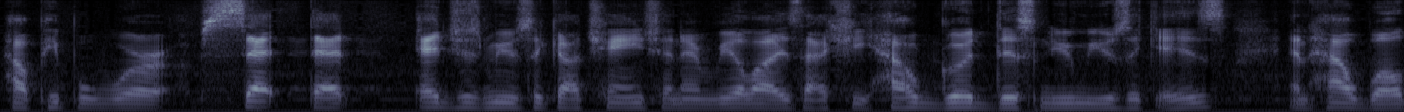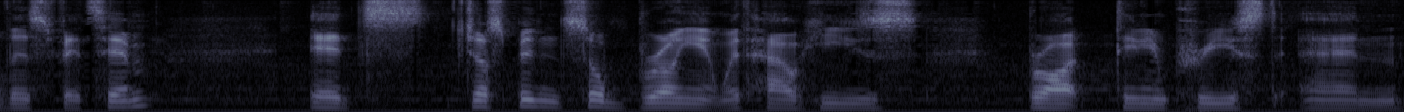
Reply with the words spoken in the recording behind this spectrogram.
how people were upset that Edge's music got changed and then realized actually how good this new music is and how well this fits him. It's just been so brilliant with how he's brought Damian Priest and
